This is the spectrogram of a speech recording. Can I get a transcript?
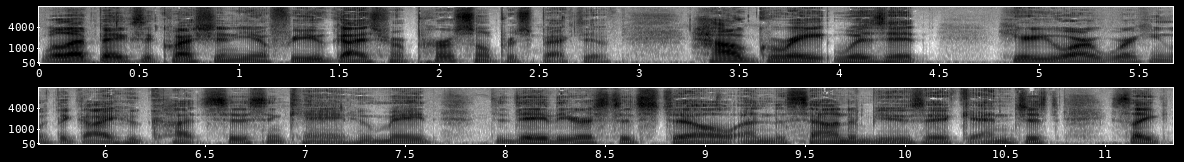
Well, that begs the question, you know, for you guys from a personal perspective, how great was it? Here you are working with the guy who cut Citizen Kane, who made The Day the Earth Stood Still and The Sound of Music, and just it's like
